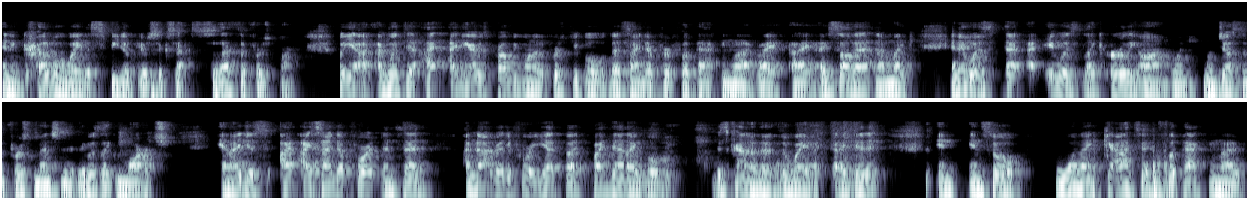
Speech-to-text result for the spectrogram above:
an incredible way to speed up your success. So that's the first part. But yeah, I went to. I, I think I was probably one of the first people that signed up for Flip Hacking Live. Right. I, I saw that and I'm like, and it was that it was like early on when when Justin first mentioned it. It was like March and I just I, I, signed up for it and said I'm not ready for it yet, but by then I will be. It's kind of the, the way I, I did it, and and so when I got to Flip Hacking Live,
